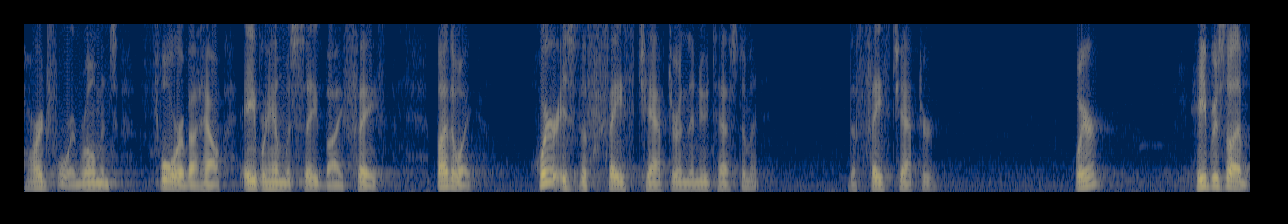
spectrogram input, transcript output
hard for in Romans 4 about how Abraham was saved by faith. By the way, where is the faith chapter in the New Testament? The faith chapter? Where? Hebrews 11.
